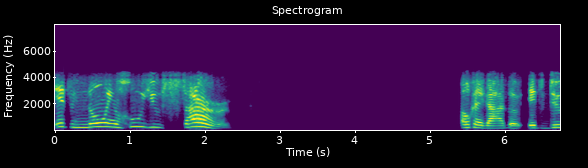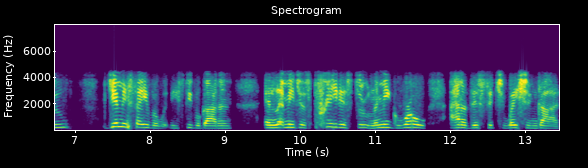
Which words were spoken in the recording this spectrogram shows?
It's knowing who you serve. Okay, God, it's due. Give me favor with these people, God, and, and let me just pray this through. Let me grow out of this situation, God,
